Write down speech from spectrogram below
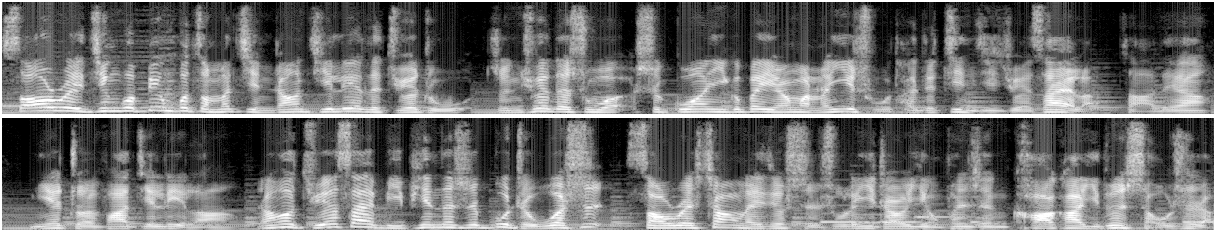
Sorry 经过并不怎么紧张激烈的角逐，准确的说是光一个背影往那一杵，他就晋级决赛了，咋的呀？你也转发锦鲤了，然后决赛比拼的是不止卧室，Sorry 上来就使出了一招影分身，咔咔一顿收拾啊！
